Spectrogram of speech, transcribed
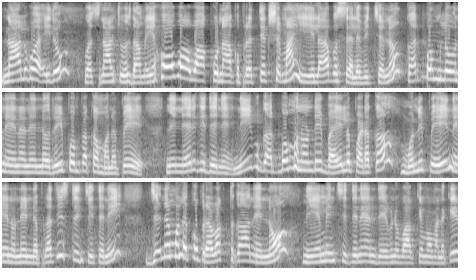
నాలుగు ఐదు వచనాలు చూద్దాం. యహోవా వాక్కు నాకు ప్రత్యక్షమా ఇలాగ సెలవిచ్చను. గర్భంలో నేను నిన్ను రీపింపక మునిపే. నిన్నెరిగిదిని నీవు గర్భము నుండి బయలుపడక మునిపే. నేను నిన్ను ప్రతిష్ఠించి తిని జనములకు ప్రవక్తగా నిన్ను నియమించి తిని అని దేవుని వాక్యము మనకి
